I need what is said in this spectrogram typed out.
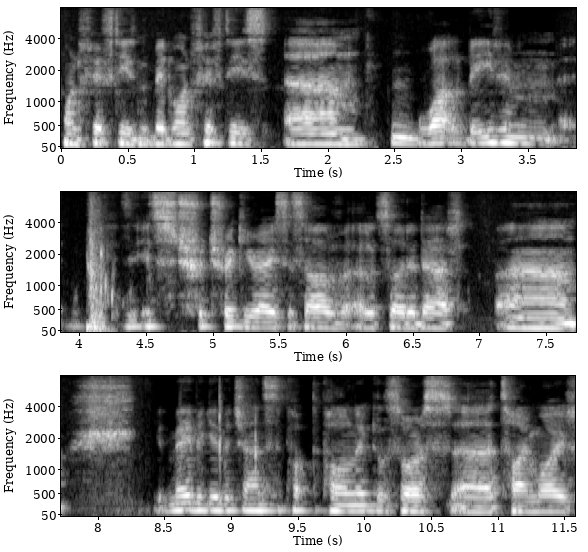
one fifties, mid one fifties. Um, What'll beat him? It's tr- tricky race to solve outside of that. Um, you'd maybe give a chance to, put the Paul Nicholls horse, uh, Thyme White,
